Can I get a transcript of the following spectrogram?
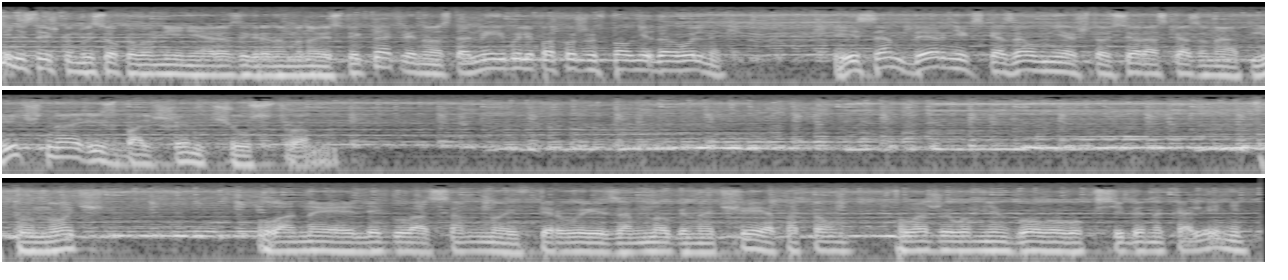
Я не слишком высокого мнения о разыгранном мною спектакле, но остальные были, похоже, вполне довольны. И сам Дерник сказал мне, что все рассказано отлично и с большим чувством. Ланея легла со мной впервые за много ночей, а потом положила мне голову к себе на колени –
